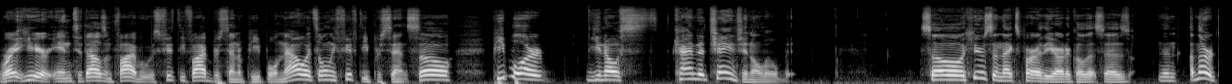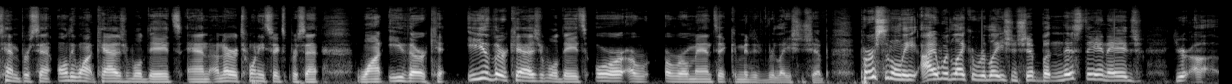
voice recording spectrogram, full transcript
right here in 2005 it was 55% of people. Now it's only 50% so people are you know kind of changing a little bit. So here's the next part of the article that says then another 10% only want casual dates and another 26% want either either casual dates or a, a, romantic committed relationship. Personally, I would like a relationship, but in this day and age, you're uh,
